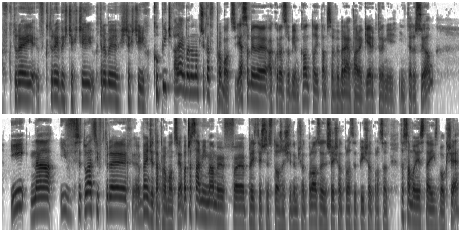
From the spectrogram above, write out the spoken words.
w której, w której byście chcieli, które byście chcieli kupić, ale jak będą na przykład w promocji. Ja sobie akurat zrobiłem konto i tam sobie wybrałem parę gier, które mnie interesują. I, na, I w sytuacji, w których będzie ta promocja, bo czasami mamy w PlayStation Store 70%, 60%, 50%, to samo jest na Xboxie,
